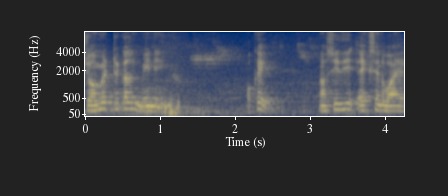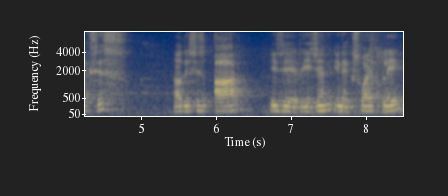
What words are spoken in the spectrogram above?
geometrical meaning. Okay. Now see the x and y axis. Now this is r is a region in xy plane.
